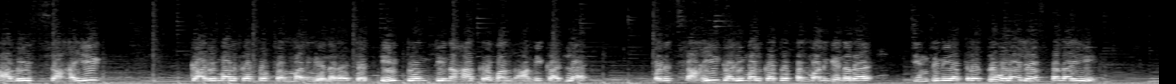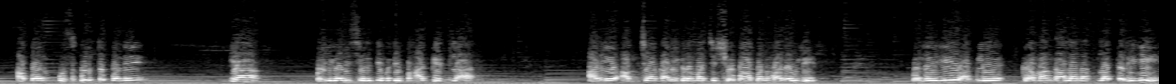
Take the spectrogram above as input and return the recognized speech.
आम्ही सहाय्यक गाडी मालकाचा सन्मान घेणार आहे. त्यात एक दोन तीन हा क्रमांक आम्ही काढलाय. पण सहाही गाडी मालकाचा सन्मान घेणार आहे. चिंचणी यात्रा जवळ आली असतानाही आपण उत्स्फूर्तपणे या बैलगाडी शर्यतीमध्ये भाग घेतला. आणि आमच्या कार्यक्रमाची शोभा आपण वाढवली. भलेही आपले क्रमांक आला नसला तरीही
